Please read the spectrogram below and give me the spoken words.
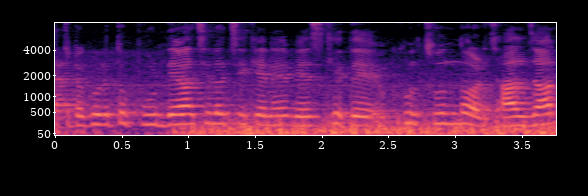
এতটা করে তো পুর দেওয়া ছিল চিকেনে বেশ খেতে খুব সুন্দর, ঝাল ঝাল,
